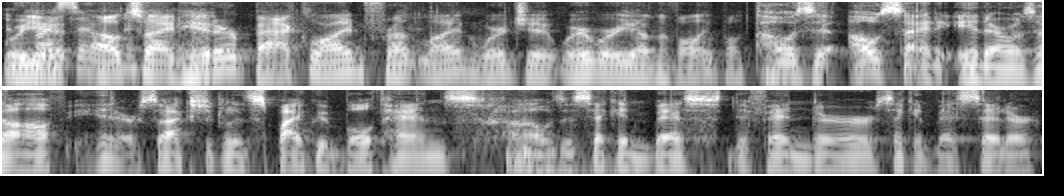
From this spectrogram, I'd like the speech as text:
Were Impressive. you an outside hitter, back line, front line? Where'd you, where were you on the volleyball team? I was an outside hitter. I was a half hitter. So I actually could spike with both hands. Uh, I was the second best defender, second best setter.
